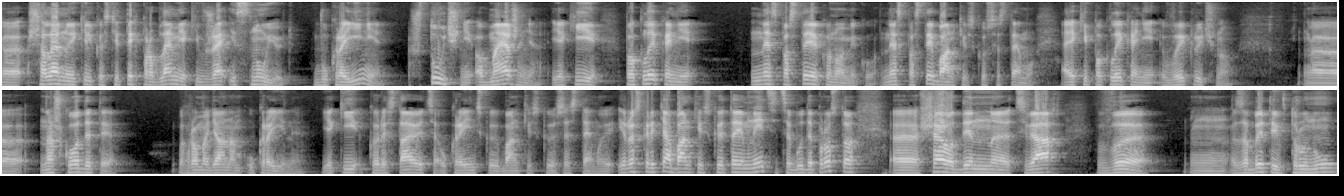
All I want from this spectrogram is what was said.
е, шаленої кількості тих проблем, які вже існують в Україні. Штучні обмеження, які покликані не спасти економіку, не спасти банківську систему, а які покликані виключно е, нашкодити громадянам України, які користаються українською банківською системою. І розкриття банківської таємниці це буде просто е, ще один цвях в забитий в труну,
